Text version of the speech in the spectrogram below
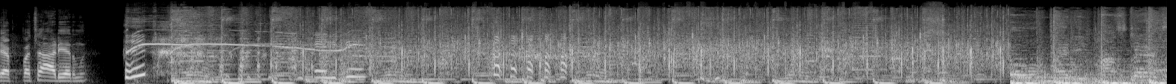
എപ്പ ചാടിയായിരുന്നു എനിക്ക് Masters.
